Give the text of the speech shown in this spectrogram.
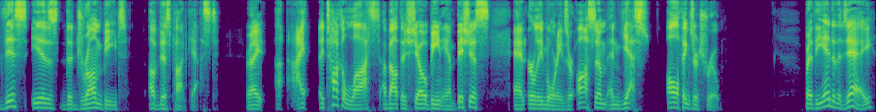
this is the drumbeat of this podcast, right? I, I talk a lot about this show being ambitious and early mornings are awesome. And yes, all things are true. But at the end of the day,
